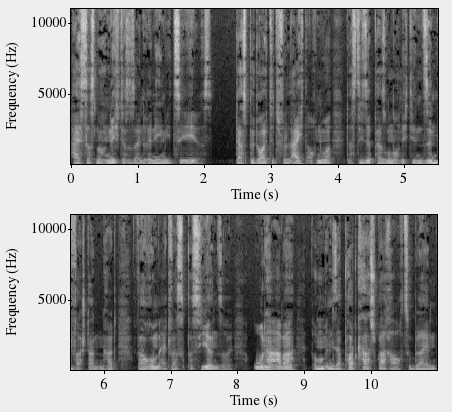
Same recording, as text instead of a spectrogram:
heißt das noch nicht, dass es ein René im ICE ist. Das bedeutet vielleicht auch nur, dass diese Person noch nicht den Sinn verstanden hat, warum etwas passieren soll. Oder aber, um in dieser Podcast-Sprache auch zu bleiben,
